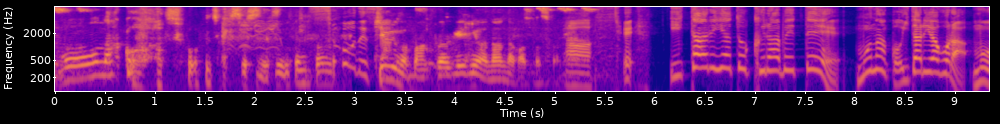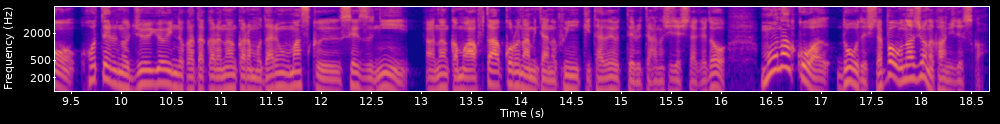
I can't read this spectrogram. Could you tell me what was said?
モナコは正直そうですね。本当にそうです気分が爆上げにはなんなかったですかね。あーえ、イタリアと比べて、モナコ、イタリアほら、もうホテルの従業員の方からなんからもう誰もマスクせずに、あなんかもうアフターコロナみたいな雰囲気漂ってるって話でしたけど、モナコはどうでした？やっぱ同じような感じですか？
